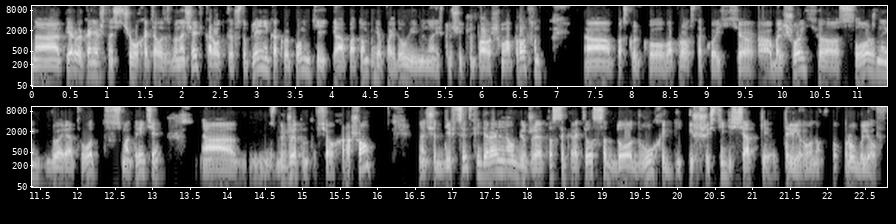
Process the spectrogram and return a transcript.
а, первое, конечно, с чего хотелось бы начать, короткое вступление, как вы помните, а потом я пойду именно исключительно по вашим вопросам, а, поскольку вопрос такой а, большой, сложный, говорят, вот, смотрите, с бюджетом-то все хорошо, Значит, дефицит федерального бюджета сократился до 2,6 триллионов рублев.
